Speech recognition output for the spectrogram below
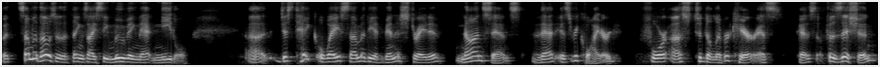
but some of those are the things I see moving that needle. Uh, just take away some of the administrative nonsense that is required for us to deliver care as, as a physician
